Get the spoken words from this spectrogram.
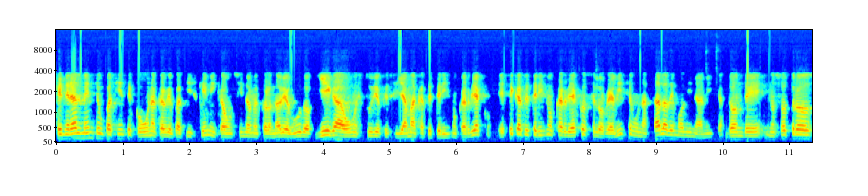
Generalmente un paciente con una cardiopatía isquémica o un síndrome coronario agudo llega a un estudio que se llama cateterismo cardíaco. Este cateterismo cardíaco se lo realiza en una sala de hemodinámica donde nosotros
